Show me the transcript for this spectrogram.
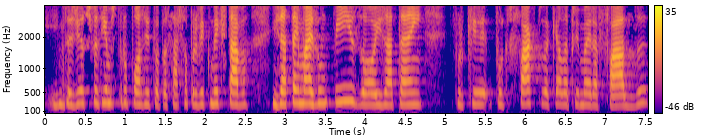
e muitas vezes fazíamos de propósito para passar só para ver como é que estava. E já tem mais um piso, ou já tem. Porque, porque de facto aquela primeira fase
